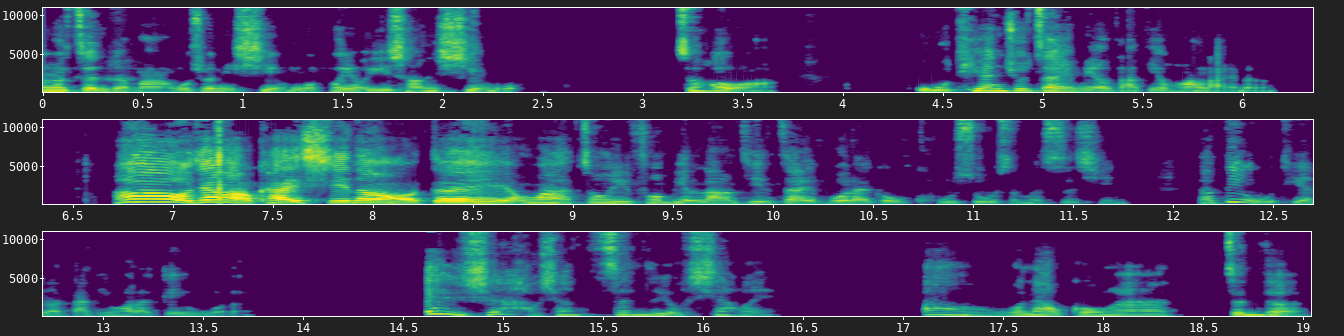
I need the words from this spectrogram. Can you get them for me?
他说真的吗？我说你信我，朋友一场，你信我。之后啊，五天就再也没有打电话来了。啊，我这样好开心哦。对，哇，终于风平浪静，再也不会来跟我哭诉什么事情。那第五天呢，打电话来给我了，哎，有些好像真的有效哎，哦，我老公啊，真的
